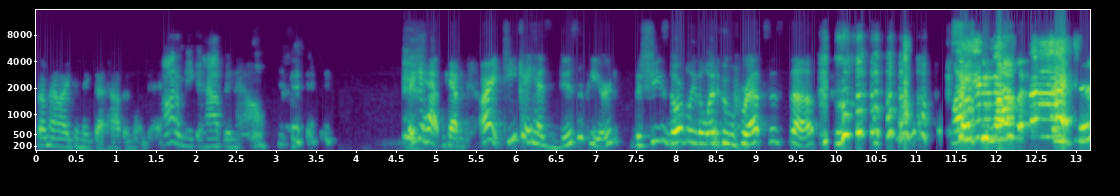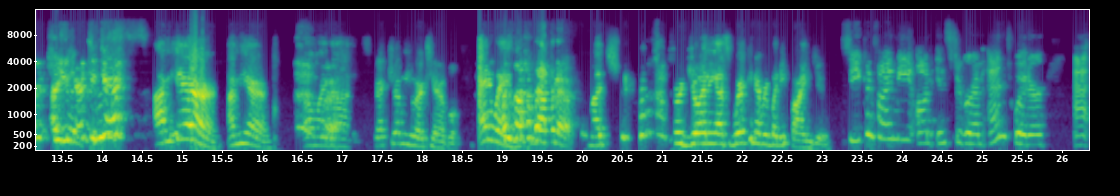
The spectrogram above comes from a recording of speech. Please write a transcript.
somehow I can make that happen one day. Gotta make it happen now. Make it happen, Captain. All right, TK has disappeared, but she's normally the one who wraps us up. My So, internet's Are back! you here, Are you here, TK? I'm here. I'm here. Oh my God. Spectrum, you are terrible. Anyways, wrap it up. much for joining us. Where can everybody find you? So you can find me on Instagram and Twitter at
